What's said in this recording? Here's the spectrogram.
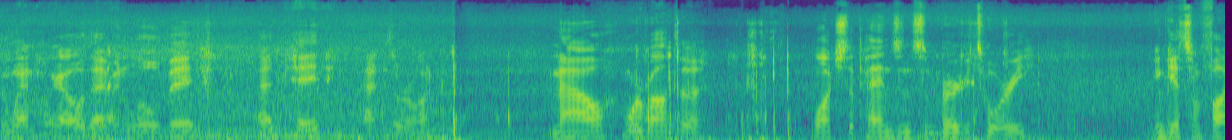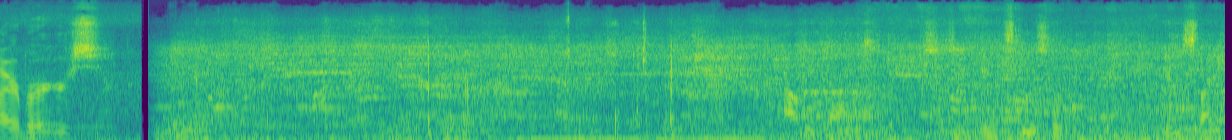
We went and hung out with Evan a little bit at Pitt. Pens are on. Now we're about to watch the Pens in some Burgatory and get some fire burgers. Howdy guys, this is an exclusive insight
